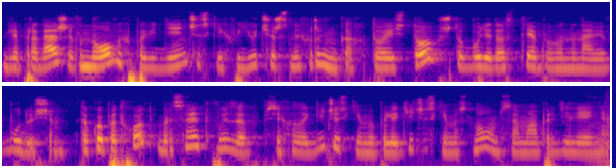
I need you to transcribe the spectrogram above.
для продажи в новых поведенческих фьючерсных рынках, то есть то, что будет востребовано нами в будущем. Такой подход бросает вызов психологическим и политическим основам самоопределения.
